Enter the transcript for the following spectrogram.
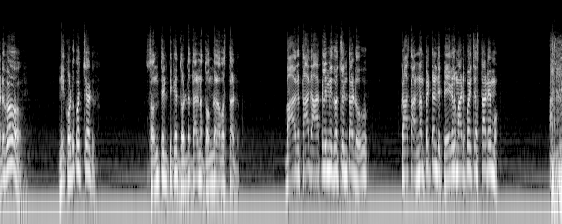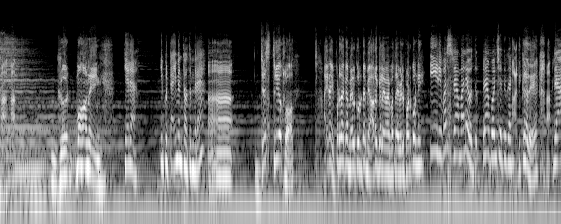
అడుగో నీ కొడుకొచ్చాడు సొంత ఇంటికే దొడ్డదారిన దొంగలా వస్తాడు. బాగా తాగి ఆకలి మీద వచ్చి ఉంటాడు. కాస్త అన్నం పెట్టండి పేగలు మాడిపోయి చేస్తాడేమో. గుడ్ మార్నింగ్ ఎరా ఇప్పుడు టైం ఎంత అవుతుందిరా? జస్ట్ త్రీ ఓ క్లాక్ అయినా ఇప్పటిదాకా మేల్కొంటే మీ ఆరోగ్యాలు ఏమైపోతాయి? వెళ్ళి పడుకోండి. ఈ రివర్స్ డ్రామాలే వద్దు. రా బొంచెద్దు గాని. అది కాదే. రా.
